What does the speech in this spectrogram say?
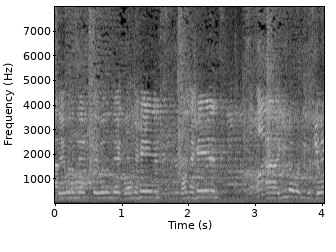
Stay with him, Nick. Stay with him, Nick. On the hands. On the hands. Uh, you know what he was doing.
